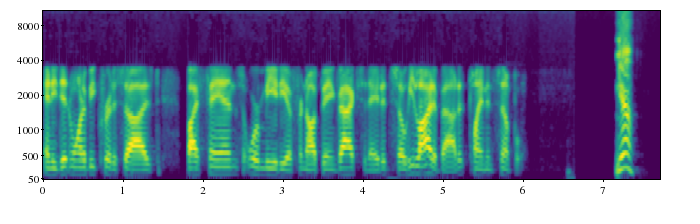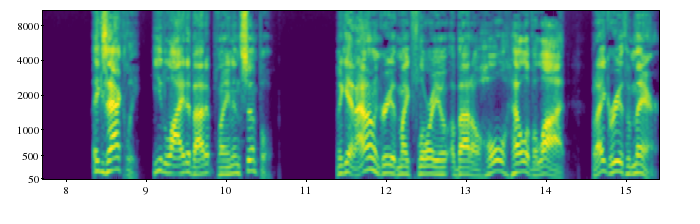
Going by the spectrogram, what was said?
and he didn't want to be criticized by fans or media for not being vaccinated, so he lied about it, plain and simple. Yeah, exactly. He lied about it, plain and simple. Again, I don't agree with Mike Florio about a whole hell of a lot, but I agree with him there.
